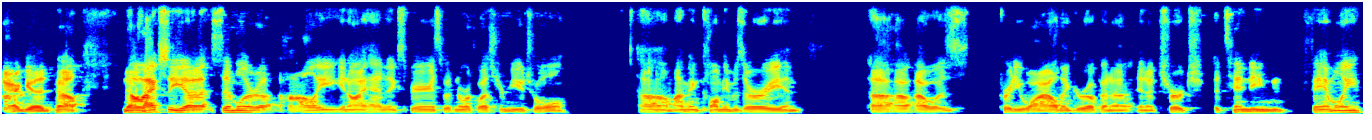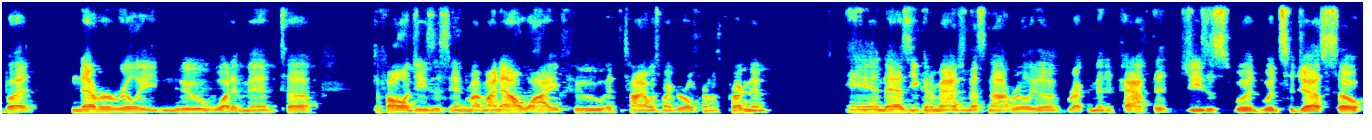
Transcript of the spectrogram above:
All right, good. Well, no, actually, uh, similar to Holly, you know, I had an experience with Northwestern Mutual. Um, I'm in Columbia, Missouri, and uh, I, I was pretty wild. I grew up in a in a church attending family, but never really knew what it meant to to follow Jesus. And my, my now wife, who at the time was my girlfriend, was pregnant. And as you can imagine, that's not really the recommended path that Jesus would would suggest. So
